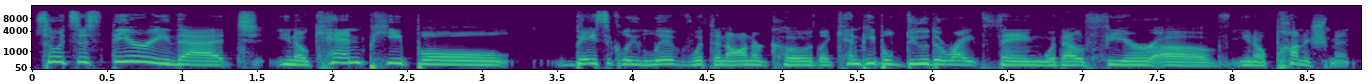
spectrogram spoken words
So it's this theory that you know, can people basically live with an honor code? Like, can people do the right thing without fear of you know punishment?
